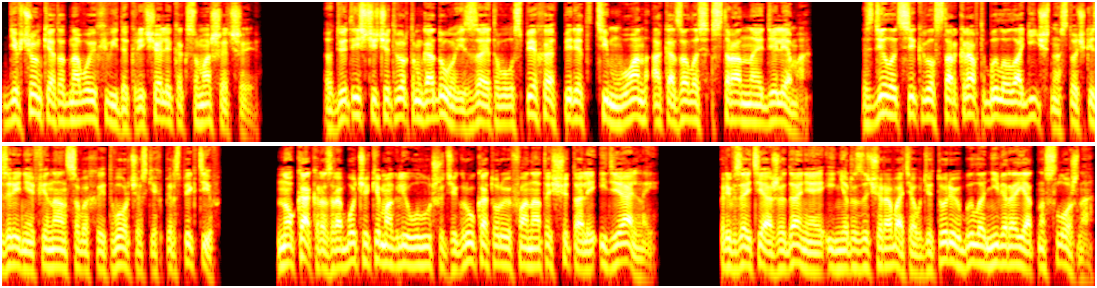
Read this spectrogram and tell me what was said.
Девчонки от одного их вида кричали, как сумасшедшие. В 2004 году из-за этого успеха перед Team One оказалась странная дилемма. Сделать сиквел StarCraft было логично с точки зрения финансовых и творческих перспектив. Но как разработчики могли улучшить игру, которую фанаты считали идеальной? Превзойти ожидания и не разочаровать аудиторию было невероятно сложно,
